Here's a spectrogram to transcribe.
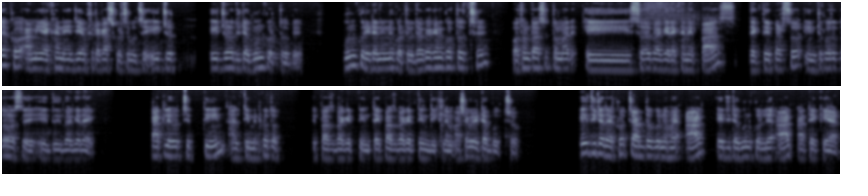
দেখো, আমি এখানে যে অংশটা কাজ করছে বলছে, এই জোর এই জোড়া দুইটা গুণ করতে হবে। গুণ করে এটা নির্ণয় করতে হবে। দেখো এখানে কত হচ্ছে? প্রথমটা আছে তোমার এই ছয় ভাগের এখানে পাঁচ, দেখতেই পারছ ইন্টু কত দেওয়া আছে? এই দুই ভাগের এক। কাটলে হচ্ছে তিন আলটিমেট কত? পাঁচ ভাগের তিন, তাই পাঁচ ভাগের তিন লিখলাম। আশা করি এটা বুঝছ। এই দুইটা দেখো, চার দুগুণে হয় আট, এই দুইটা গুণ করলে আট আট একে আট।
